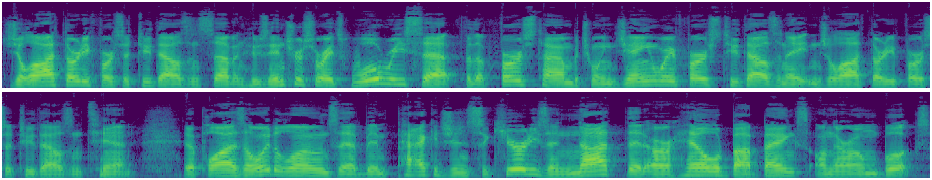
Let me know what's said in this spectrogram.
July 31st of 2007, whose interest rates will reset for the first time between January 1st, 2008 and July 31st of 2010. It applies only to loans that have been packaged in securities and not that are held by banks on their own books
